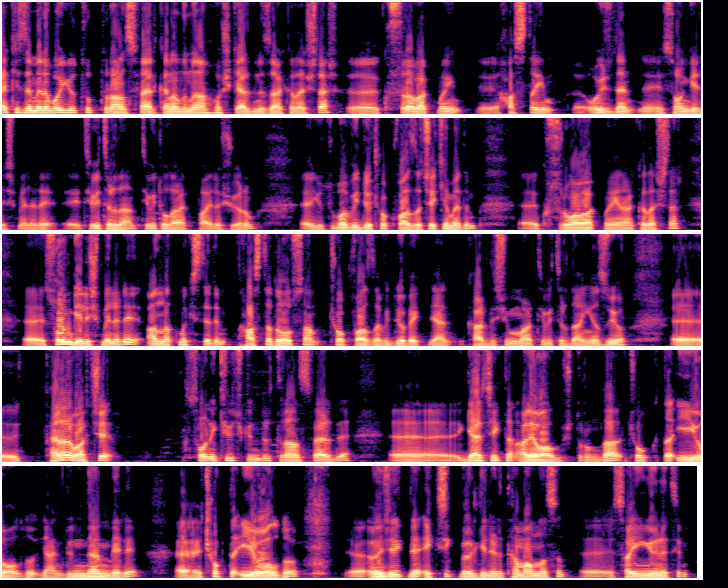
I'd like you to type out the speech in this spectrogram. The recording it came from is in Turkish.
Herkese merhaba YouTube Transfer kanalına hoş geldiniz arkadaşlar. Ee, kusura bakmayın e, hastayım. E, o yüzden e, son gelişmeleri e, Twitter'dan tweet olarak paylaşıyorum. E, YouTube'a video çok fazla çekemedim. E, kusuruma bakmayın arkadaşlar. E, son gelişmeleri anlatmak istedim. Hasta da olsam çok fazla video bekleyen kardeşim var Twitter'dan yazıyor. E, Fenerbahçe son 2-3 gündür transferde e, gerçekten alev almış durumda. Çok da iyi oldu. Yani dünden beri e, çok da iyi oldu. E, öncelikle eksik bölgeleri tamamlasın e, sayın yönetim.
